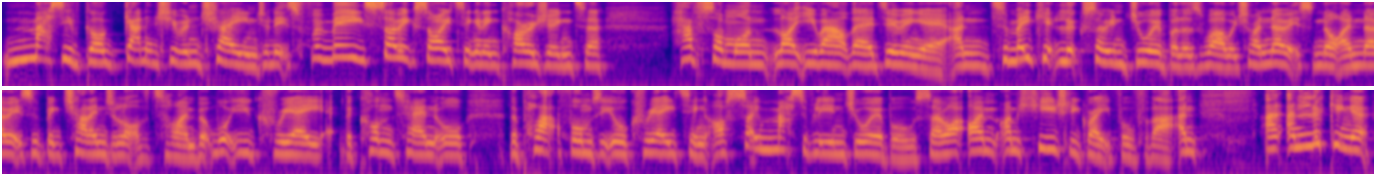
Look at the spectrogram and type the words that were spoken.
massive gargantuan change. And it's for me so exciting and encouraging to have someone like you out there doing it and to make it look so enjoyable as well, which I know it's not. I know it's a big challenge a lot of the time, but what you create, the content or the platforms that you're creating are so massively enjoyable. So I, I'm I'm hugely grateful for that. And and, and looking at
